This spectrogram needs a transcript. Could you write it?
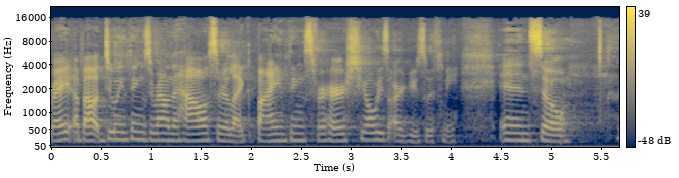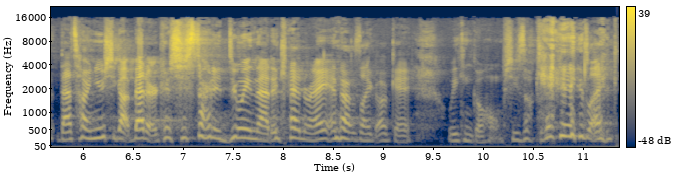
right? About doing things around the house or like buying things for her. She always argues with me. And so that's how I knew she got better because she started doing that again, right? And I was like, okay, we can go home. She's okay. like,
